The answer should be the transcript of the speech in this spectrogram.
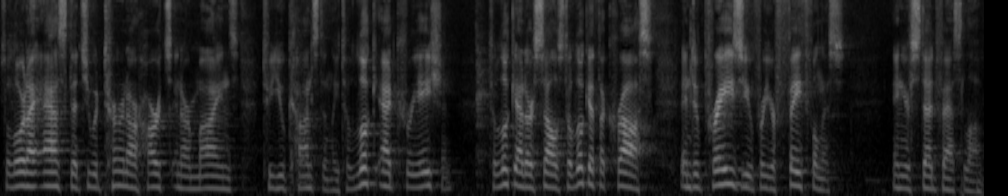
So, Lord, I ask that you would turn our hearts and our minds to you constantly, to look at creation, to look at ourselves, to look at the cross, and to praise you for your faithfulness and your steadfast love.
